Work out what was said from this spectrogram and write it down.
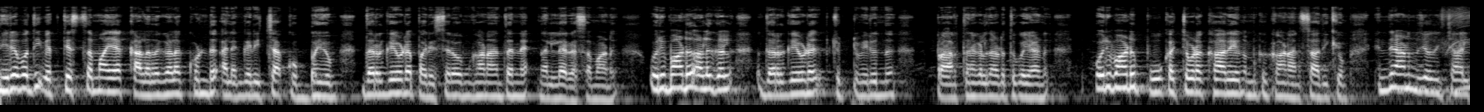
നിരവധി വ്യത്യസ്തമായ കളറുകളെ കൊണ്ട് അലങ്കരിച്ച കുബ്ബയും ദർഗയുടെ പരിസരവും കാണാൻ തന്നെ നല്ല രസമാണ്. ഒരുപാട് ആളുകൾ ദർഗയുടെ ചുറ്റുമിരുന്ന് പ്രാർത്ഥനകൾ നടത്തുകയാണ്. ഒരുപാട് പൂ കച്ചവടക്കാരെ നമുക്ക് കാണാൻ സാധിക്കും. എന്തിനാണെന്ന് ചോദിച്ചാൽ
